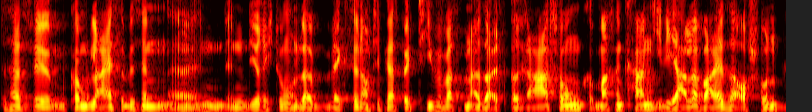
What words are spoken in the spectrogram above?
Das heißt, wir kommen gleich so ein bisschen äh, in, in die Richtung oder wechseln auch die Perspektive, was man also als Beratung machen kann. Idealerweise auch schon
